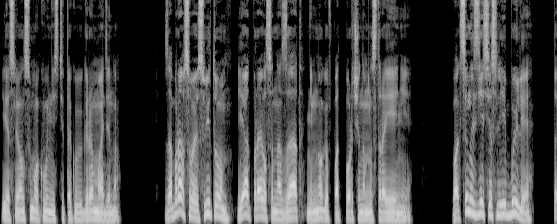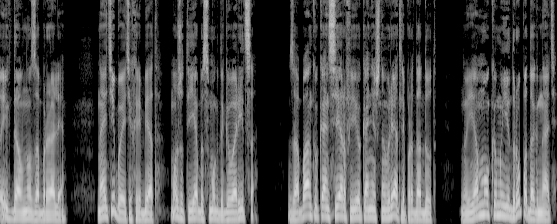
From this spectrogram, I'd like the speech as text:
если он смог вынести такую громадину. Забрав свою свиту, я отправился назад, немного в подпорченном настроении. Вакцины здесь, если и были, то их давно забрали. Найти бы этих ребят, может, я бы смог договориться. За банку консерв ее, конечно, вряд ли продадут, но я мог им и ядро подогнать,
